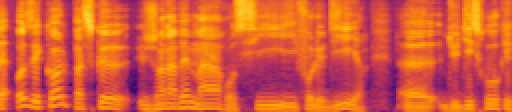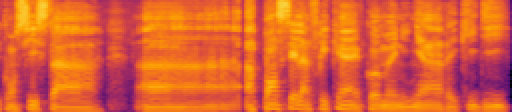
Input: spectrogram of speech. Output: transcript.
Ben, aux écoles, parce que j'en avais marre aussi, il faut le dire, euh, du discours qui consiste à, penser l'Africain comme un ignare et qui dit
